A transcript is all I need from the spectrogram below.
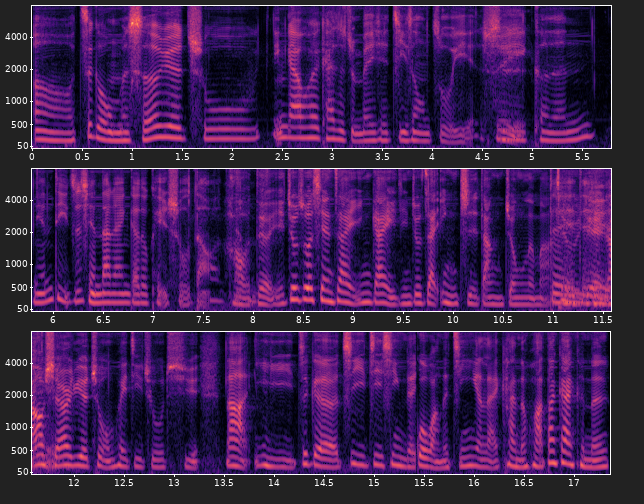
呃，这个我们十二月初应该会开始准备一些寄送作业，所以可能年底之前大家应该都可以收到。好的，也就是说现在应该已经就在印制当中了嘛，对不对？然后十二月初我们会寄出去。那以这个记忆寄信的过往的经验来看的话，大概可能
